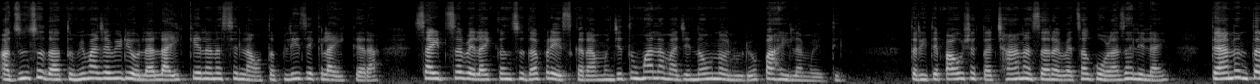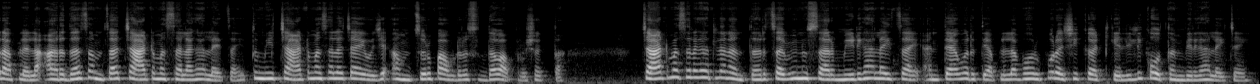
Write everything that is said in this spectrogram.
अजूनसुद्धा तुम्ही माझ्या व्हिडिओला लाईक केलं नसेल ना हो, तर प्लीज एक लाईक करा. साईडचं बेलायकनसुद्धा प्रेस करा म्हणजे तुम्हाला माझे नवनवीन व्हिडिओ पाहायला मिळतील. तर इथे पाहू शकता छान असा रव्याचा गोळा झालेला आहे. त्यानंतर आपल्याला अर्धा चमचा चाट मसाला घालायचा आहे. तुम्ही चाट मसाल्याच्या ऐवजी आमचूर पावडरसुद्धा वापरू शकता. चाट मसाला घातल्यानंतर चवीनुसार मीठ घालायचं आहे आणि त्यावरती आपल्याला भरपूर अशी कट केलेली कोथिंबीर घालायची आहे.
